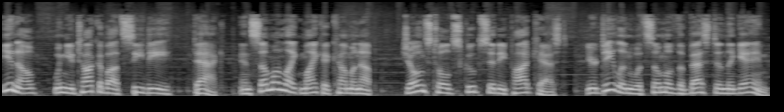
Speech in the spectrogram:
You know, when you talk about CeeDee, Dak, and someone like Micah coming up, Jones told Scoop City Podcast, you're dealing with some of the best in the game.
